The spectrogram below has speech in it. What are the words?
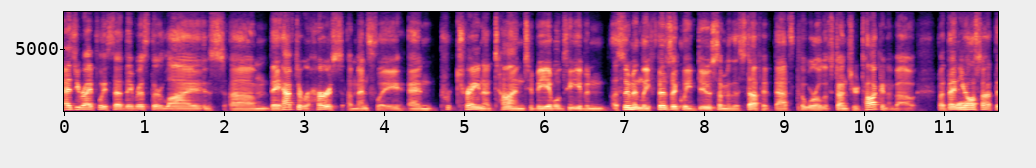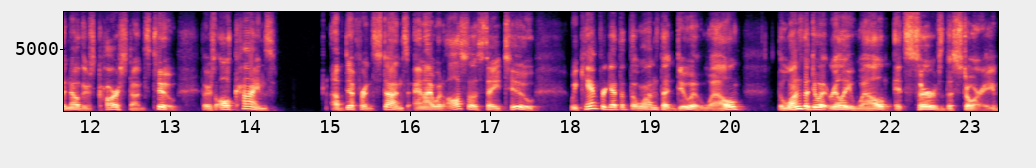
as you rightfully said, they risk their lives. Um, they have to rehearse immensely and pr- train a ton to be able to even, assumingly, physically do some of the stuff if that's the world of stunts you're talking about. But then you also have to know there's car stunts too. There's all kinds of different stunts, and I would also say too we can't forget that the ones that do it well the ones that do it really well it serves the story.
